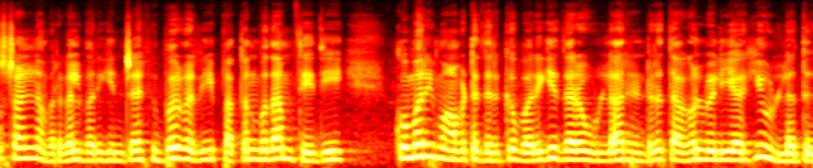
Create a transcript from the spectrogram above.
ஸ்டாலின் அவர்கள் வருகின்ற பிப்ரவரி பத்தொன்பதாம் தேதி குமரி மாவட்டத்திற்கு வருகை தர உள்ளார் என்று தகவல் வெளியாகியுள்ளது.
